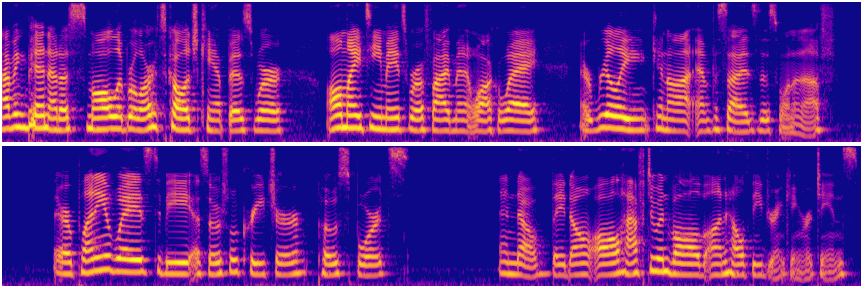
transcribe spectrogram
having been at a small liberal arts college campus where all my teammates were a five minute walk away, I really cannot emphasize this one enough. There are plenty of ways to be a social creature post sports, and no, they don't all have to involve unhealthy drinking routines.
